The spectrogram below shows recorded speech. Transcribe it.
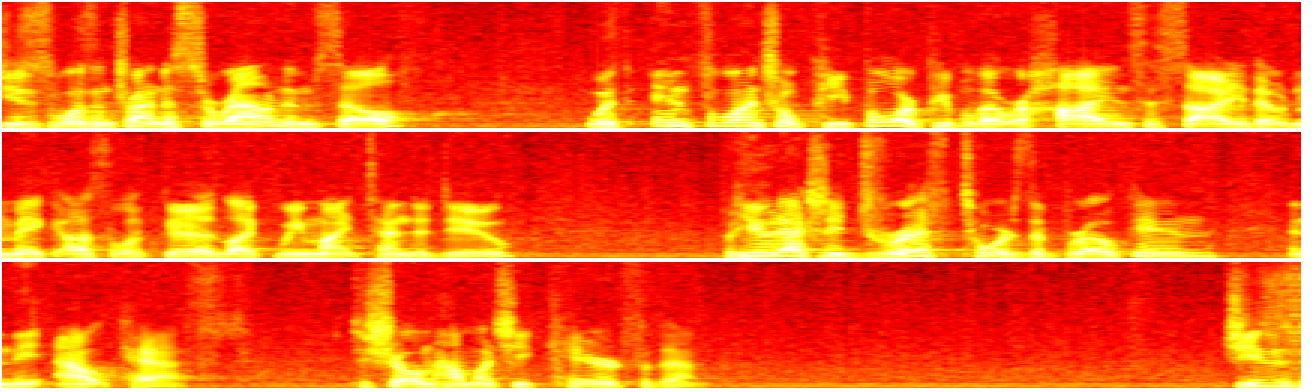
Jesus wasn't trying to surround himself with influential people or people that were high in society that would make us look good, like we might tend to do. But he would actually drift towards the broken and the outcast to show them how much he cared for them. Jesus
